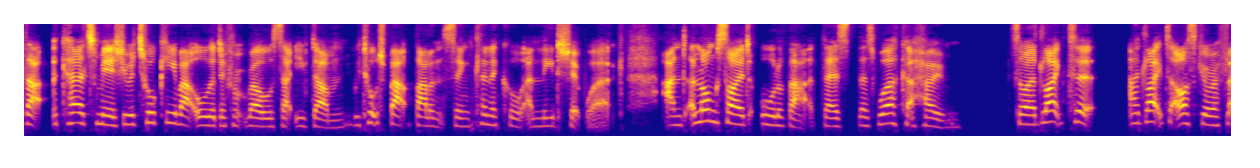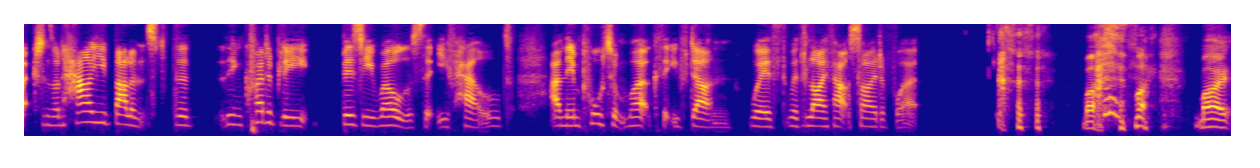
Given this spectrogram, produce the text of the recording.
that occurred to me as you were talking about all the different roles that you've done. We talked about balancing clinical and leadership work, and alongside all of that, there's there's work at home. So I'd like to I'd like to ask your reflections on how you balanced the the incredibly busy roles that you've held and the important work that you've done with with life outside of work. my my my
